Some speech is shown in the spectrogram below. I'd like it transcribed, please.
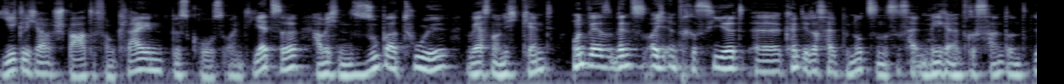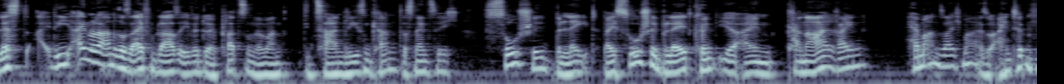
jeglicher Sparte von klein bis groß. Und jetzt äh, habe ich ein super Tool, wer es noch nicht kennt. Und wenn es euch interessiert, äh, könnt ihr das halt benutzen. Das ist halt mega interessant und lässt die ein oder andere Seifenblase eventuell platzen, wenn man die Zahlen lesen kann. Das nennt sich Social Blade. Bei Social Blade könnt ihr einen Kanal rein hämmern, sag ich mal, also eintippen,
